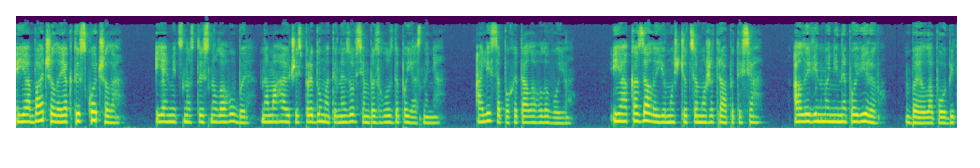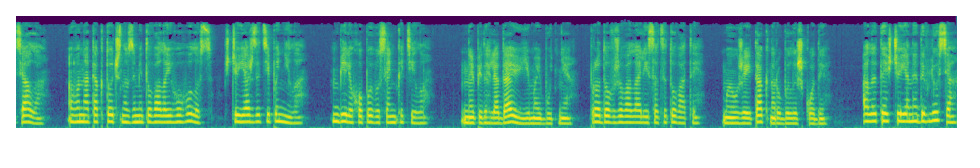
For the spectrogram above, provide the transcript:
Я бачила, як ти скочила. Я міцно стиснула губи, намагаючись придумати не зовсім безглузде пояснення. Аліса похитала головою. Я казала йому, що це може трапитися, але він мені не повірив. Белла пообіцяла. Вона так точно замітувала його голос, що я ж заціпеніла. Біль охопив усеньке тіло. Не підглядаю її майбутнє, продовжувала Аліса цитувати. Ми уже і так наробили шкоди. Але те, що я не дивлюся,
